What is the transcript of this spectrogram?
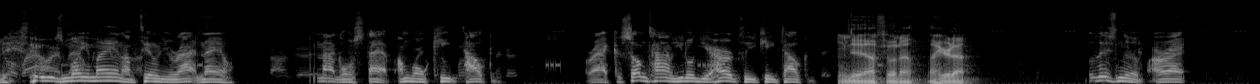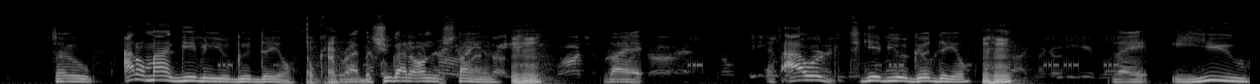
buddy. If it was money, man, I'm telling you right now, I'm not gonna stop. I'm gonna keep talking. All right? Because sometimes you don't get hurt till you keep talking. Yeah, I feel that. I hear that. Listen up, all right? So I don't mind giving you a good deal, Okay. Right, But you got to understand Mm-hmm. that if I were to give you a good deal, Mm-hmm. that you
